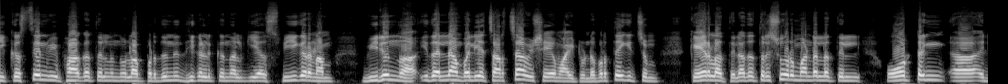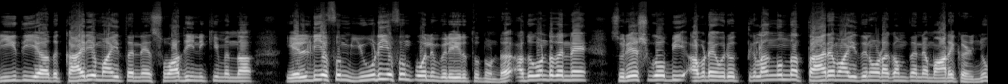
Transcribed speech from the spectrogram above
ഈ ക്രിസ്ത്യൻ വിഭാഗത്തിൽ നിന്നുള്ള പ്രതിനിധികൾക്ക് നൽകിയ സ്വീകരണം വിരുന്ന് ഇതെല്ലാം വലിയ ചർച്ചാ വിഷയമായിട്ടുണ്ട്. പ്രത്യേകിച്ചും കേരളത്തിൽ അത് തൃശൂർ മണ്ഡലത്തിൽ വോട്ടിംഗ് രീതിയെ അത് കാര്യമായി തന്നെ സ്വാധീനിക്കുമെന്ന് എൽ ഡി എഫും യു ഡി എഫും പോലും വിലയിരുത്തുന്നുണ്ട്. അതുകൊണ്ട് തന്നെ സുരേഷ് ഗോപി അവിടെ ഒരു തിളങ്ങുന്ന താരമായി ഇതിനോടകം തന്നെ മാറിക്കഴിഞ്ഞു.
